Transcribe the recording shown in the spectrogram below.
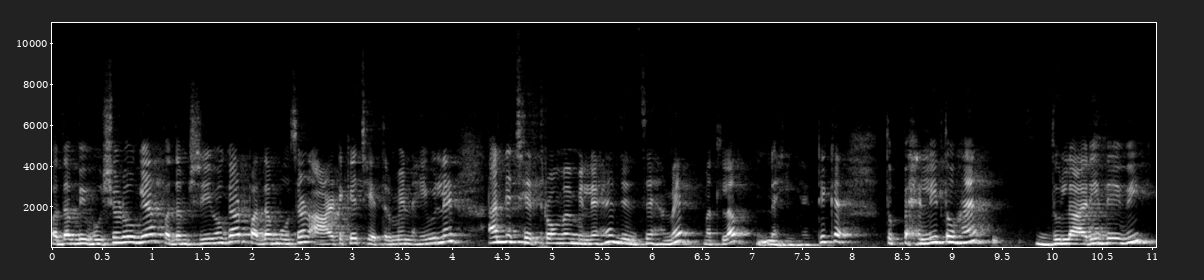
पद्म विभूषण हो गया पद्मश्री हो गया और पद्म भूषण आर्ट के क्षेत्र में नहीं मिले, अन्य क्षेत्रों में मिले हैं जिनसे हमें मतलब नहीं है, ठीक है? तो पहली तो हैं दुलारी देवी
